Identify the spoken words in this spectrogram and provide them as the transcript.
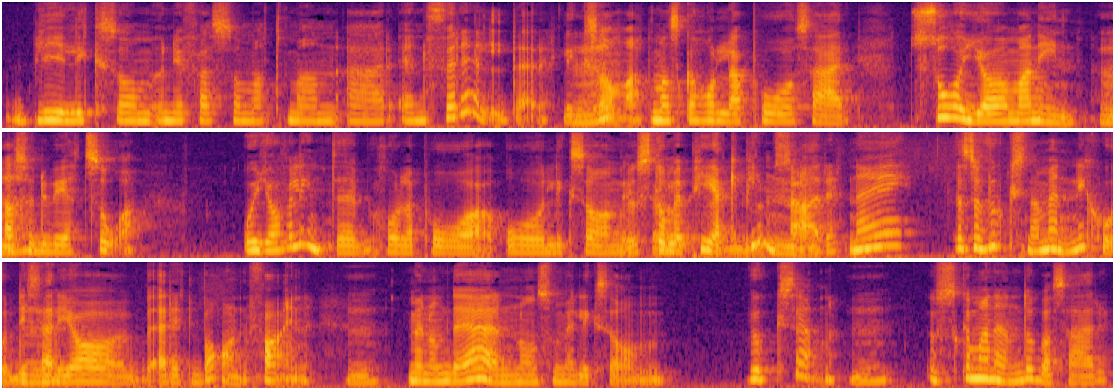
blir liksom ungefär som att man är en förälder. Liksom. Att man ska hålla på så här. Så gör man inte. Alltså du vet så. Och jag vill inte hålla på och liksom Växa stå med pekpinnar. Nej, alltså vuxna människor. Det är så här, jag är ett barn, fine. Men om det är någon som är liksom vuxen. Och så ska man ändå bara så här,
